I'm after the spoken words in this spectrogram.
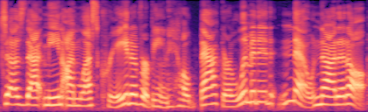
Does that mean I'm less creative or being held back or limited? No, not at all.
